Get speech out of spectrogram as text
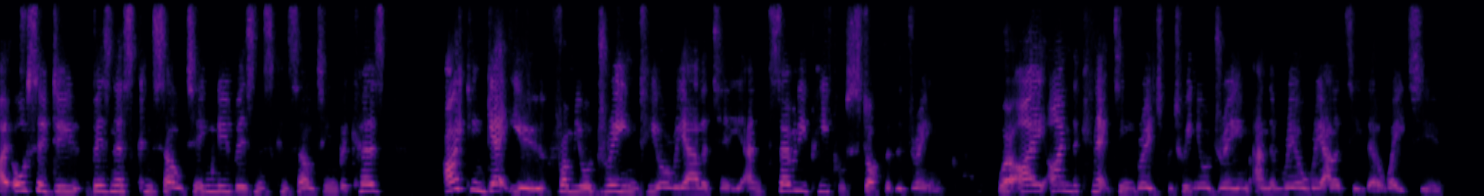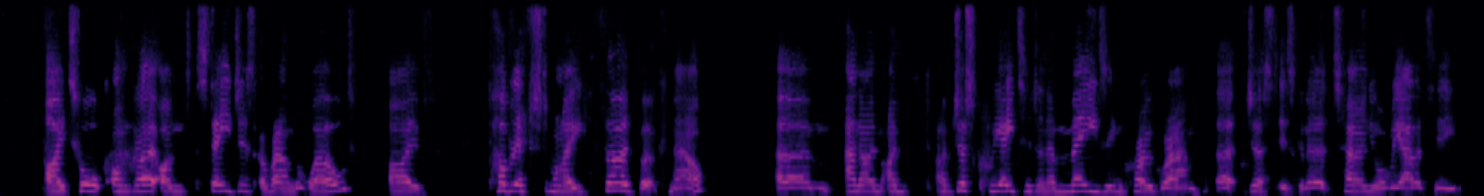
I also do business consulting, new business consulting, because I can get you from your dream to your reality. And so many people stop at the dream, where I, I'm the connecting bridge between your dream and the real reality that awaits you. I talk on on stages around the world. I've published my third book now, um, and I'm I'm I've just created an amazing program that just is going to turn your reality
